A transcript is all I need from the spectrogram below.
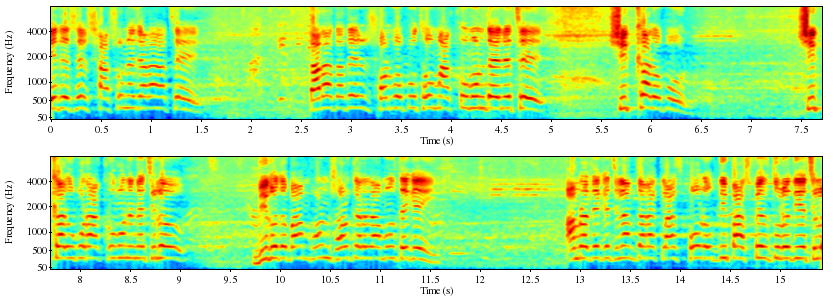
এই দেশের শাসনে যারা আছে, তারা তাদের সর্বপ্রথম আক্রমণটা এনেছে শিক্ষার ওপর। শিক্ষার উপর আক্রমণ এনেছিল বিগত বামফ্রন্ট সরকারের আমল থেকেই আমরা দেখেছিলাম তারা ক্লাস ফোর অবধি পাস ফেল তুলে দিয়েছিল।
